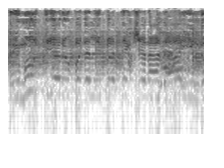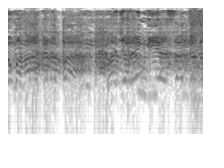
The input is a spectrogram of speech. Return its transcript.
ತ್ರಿಮೂರ್ತಿಯ ರೂಪದಲ್ಲಿ ಪ್ರತ್ಯಕ್ಷನಾದ ಇಂದು ಮಹಾಗಣಪ ಭಜರಂಗಿಯ ಸಂಘದ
